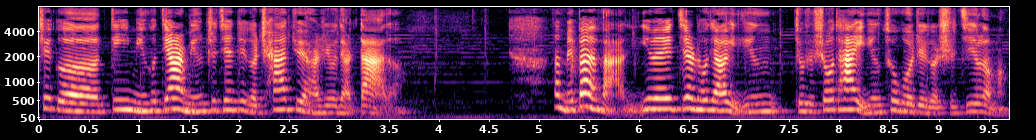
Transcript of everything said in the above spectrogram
这个第一名和第二名之间这个差距还是有点大的。那没办法，因为今日头条已经就是收它已经错过这个时机了嘛。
